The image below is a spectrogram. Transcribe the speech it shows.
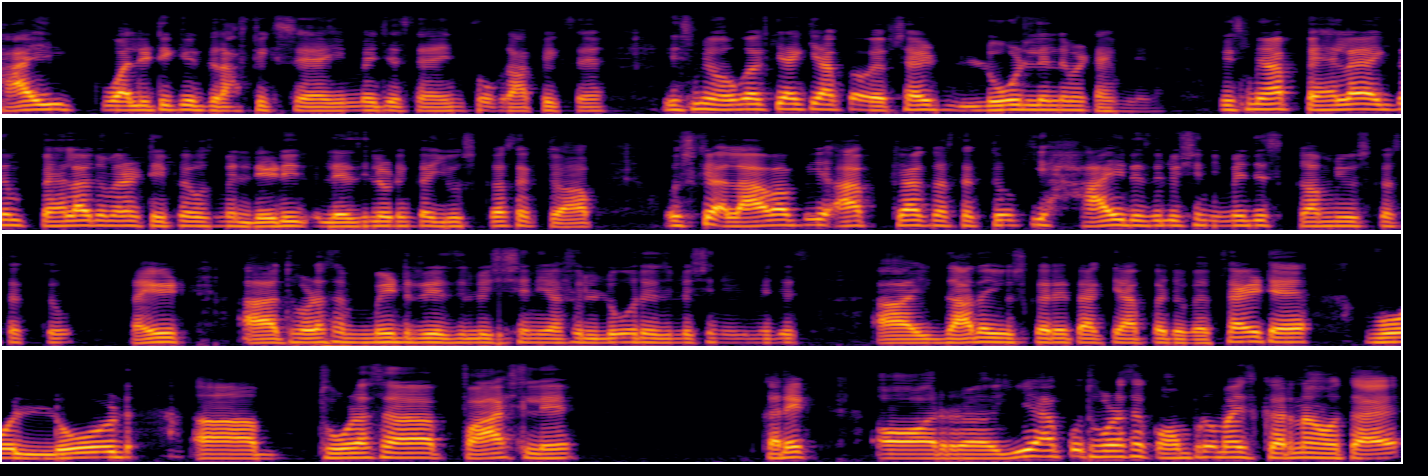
हाई क्वालिटी के ग्राफिक्स हैं इमेजेस हैं इन्फोग्राफिक्स हैं, इसमें होगा क्या कि आपका वेबसाइट लोड लेने में टाइम लेगा? तो इसमें आप पहला एकदम पहला जो मेरा टिप है, उसमें लेडी लेजी लोडिंग का यूज़ कर सकते हो आप। उसके अलावा भी आप क्या कर सकते हो कि हाई रेजोल्यूशन इमेजेस कम यूज़ कर सकते हो राइट right? थोड़ा सा मिड रेजोल्यूशन या फिर लो रेजोल्यूशन इमेजेस ज़्यादा यूज़ करें ताकि आपका जो वेबसाइट है, वो लोड थोड़ा सा फास्ट ले करेक्ट और ये आपको थोड़ा सा कॉम्प्रोमाइज़ करना होता है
